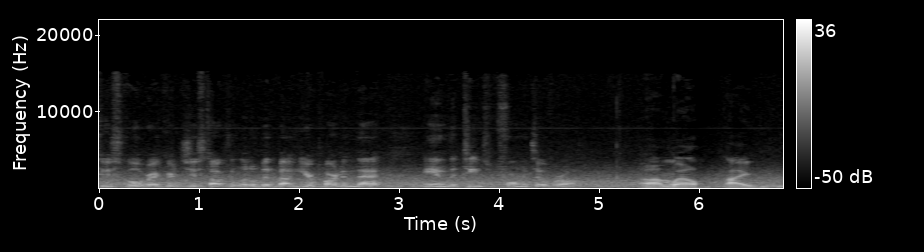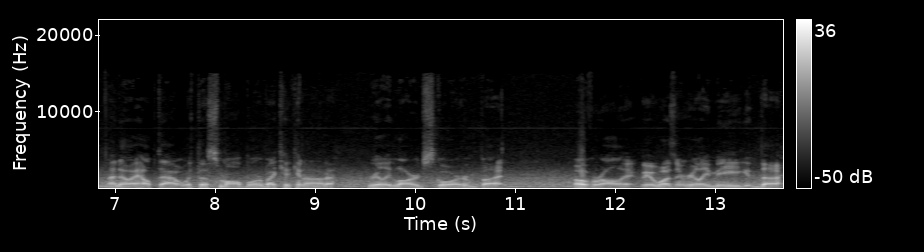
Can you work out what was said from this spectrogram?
Two school records. Just talk a little bit about your part in that and the team's performance overall. Um, well, I I know I helped out with the small bore by kicking out a really large score, but overall it, it wasn't really me. The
